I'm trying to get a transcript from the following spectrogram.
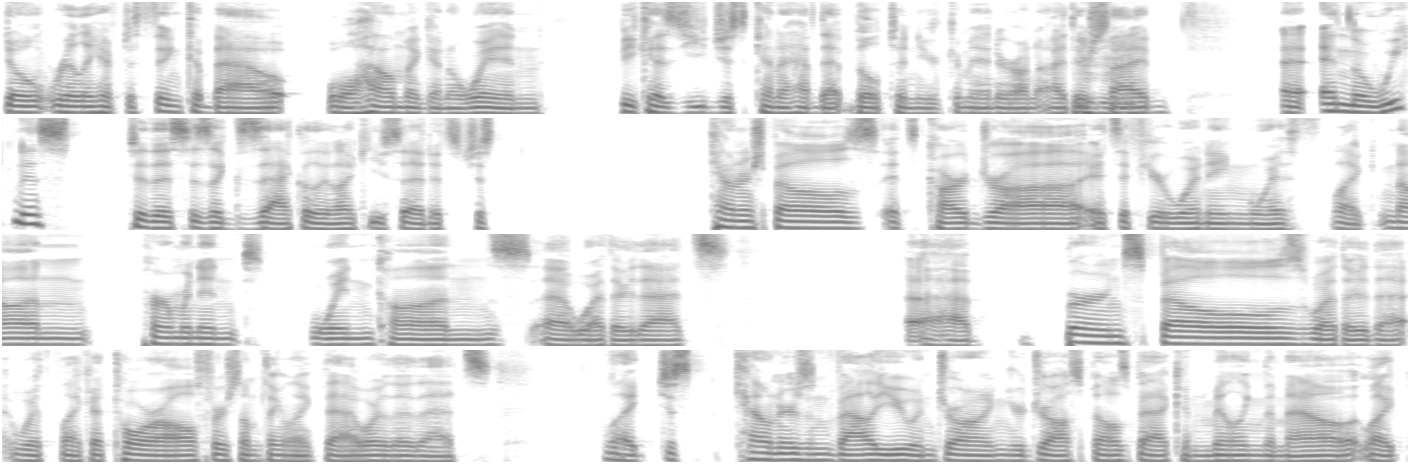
don't really have to think about, well, how am I going to win? Because you just kind of have that built in your commander on either mm-hmm. side. And the weakness to this is exactly like you said. It's just counter spells, it's card draw, it's if you're winning with like non permanent win cons, uh, whether that's uh, burn spells, whether that with like a Toralf or something like that, whether that's like just counters and value and drawing your draw spells back and milling them out. Like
